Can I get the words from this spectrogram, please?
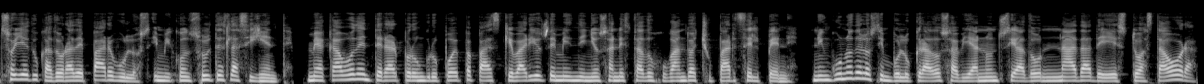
soy educadora de párvulos y mi consulta es la siguiente. Me acabo de enterar por un grupo de papás que varios de mis niños han estado jugando a chuparse el pene. Ninguno de los involucrados había anunciado nada de esto hasta ahora.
